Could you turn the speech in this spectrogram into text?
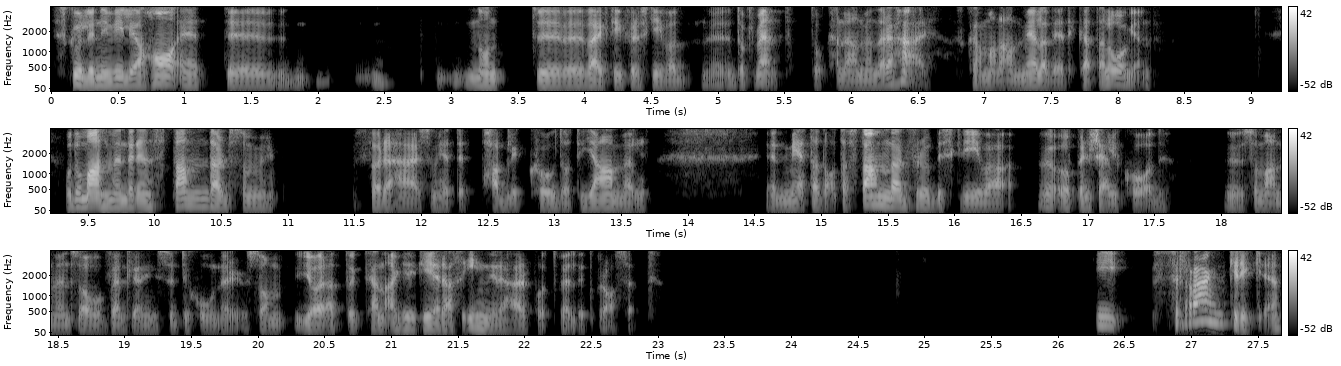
skulle ni vilja ha ett eh, något eh, verktyg för att skriva eh, dokument, då kan ni använda det här. Så kan man anmäla det till katalogen. Och de använder en standard som, för det här som heter publiccode.yaml. En metadatastandard för att beskriva eh, öppen källkod eh, som används av offentliga institutioner som gör att det kan aggregeras in i det här på ett väldigt bra sätt. I Frankrike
